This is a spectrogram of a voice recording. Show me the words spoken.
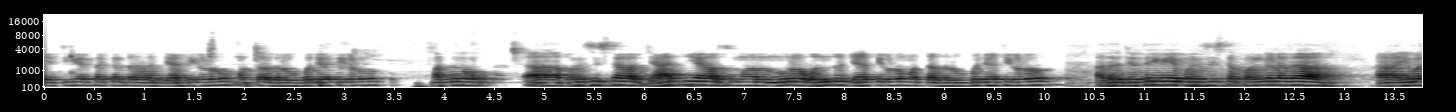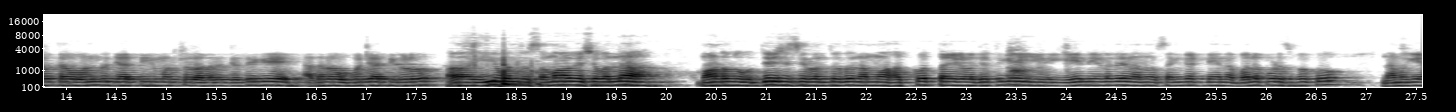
ಹೆಚ್ಚಿಗೆ ಇರತಕ್ಕಂತಹ ಜಾತಿಗಳು ಮತ್ತು ಅದರ ಉಪಜಾತಿಗಳು ಮತ್ತು ಪರಿಶಿಷ್ಟ ಜಾತಿಯ ಸುಮಾರು ನೂರ ಒಂದು ಜಾತಿಗಳು ಮತ್ತು ಅದರ ಉಪಜಾತಿಗಳು. ಅದರ ಜೊತೆಗೆ ಪರಿಶಿಷ್ಟ ಪಂಗಡದ ಆ, ಐವತ್ತ ಒಂದು ಜಾತಿ ಮತ್ತು ಅದರ ಜೊತೆಗೆ ಅದರ ಉಪಜಾತಿಗಳು ಈ ಒಂದು ಸಮಾವೇಶವನ್ನ ಮಾಡಲು ಉದ್ದೇಶಿಸಿರುವಂಥದ್ದು ನಮ್ಮ ಹಕ್ಕೊತ್ತಾಯಗಳ ಜೊತೆಗೆ ಈಗ ಏನು ಹೇಳದೆ ನಾನು ಸಂಘಟನೆಯನ್ನು ಬಲಪಡಿಸಬೇಕು. ನಮಗೆ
